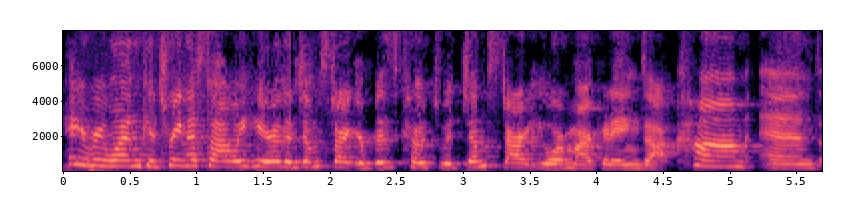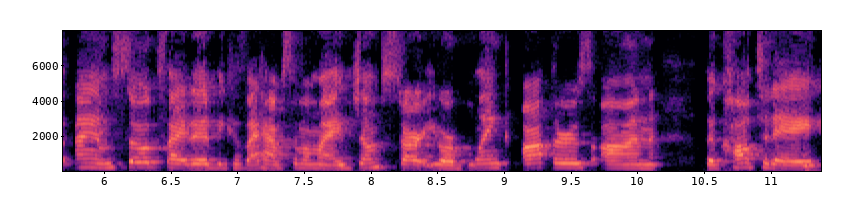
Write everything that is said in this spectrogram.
Hey everyone, Katrina Sawa here, the Jumpstart Your Biz Coach with jumpstartyourmarketing.com. And I am so excited because I have some of my Jumpstart Your Blank authors on the call today.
